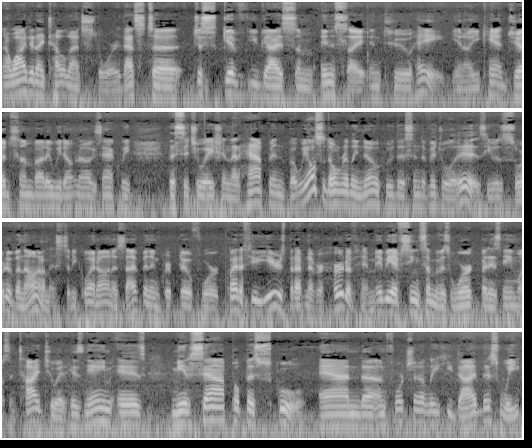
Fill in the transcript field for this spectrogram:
Now why did I tell that story? That's to just give you guys some insight into, hey, you know, you can't judge somebody. We don't know exactly the situation that happened, but we also don't really know who this individual is. He was sort of anonymous, to be quite honest. I've been in crypto for quite a few years, but I've never heard of him. Maybe I've seen some of his work, but his name wasn't tied to it. His name is Mircea Popescu, and uh, unfortunately, he died this week.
